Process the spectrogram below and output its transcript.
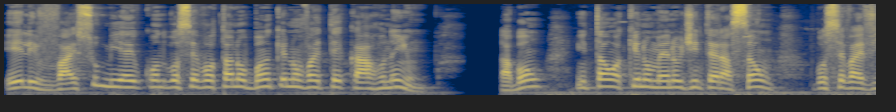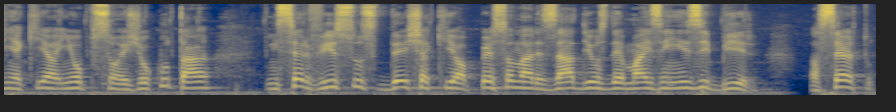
ele vai sumir. Aí quando você voltar no bunker, não vai ter carro nenhum. Tá bom? Então, aqui no menu de interação, você vai vir aqui ó, em opções de ocultar, em serviços, deixa aqui ó, personalizado e os demais em exibir. Tá certo?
